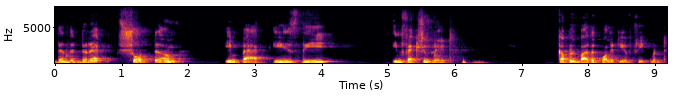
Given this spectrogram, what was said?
then the direct short term impact is the infection rate coupled by the quality of treatment.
